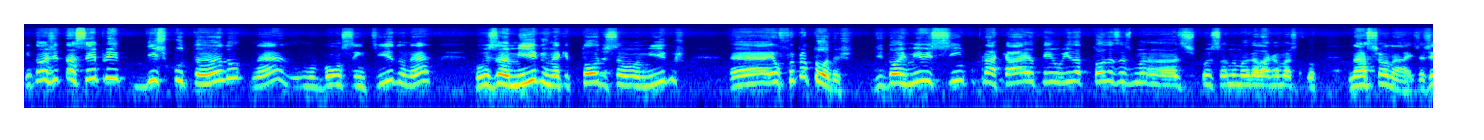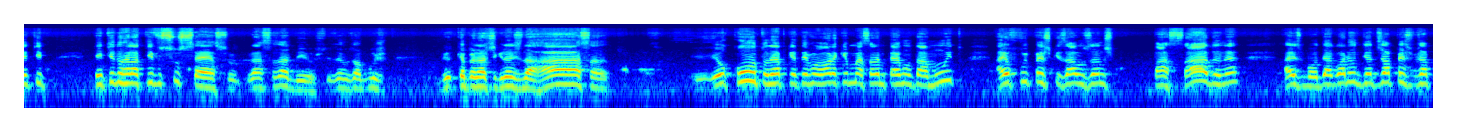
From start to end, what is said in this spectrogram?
Então a gente está sempre disputando, né, no bom sentido, né, os amigos, né, que todos são amigos, é, eu fui para todas. De 2005 para cá, eu tenho ido a todas as, as exposições do Manga Larga Machador nacionais. A gente tem tido um relativo sucesso, graças a Deus. Fizemos alguns campeonatos grandes da raça. Eu conto, né? Porque teve uma hora que começaram a me perguntar muito. Aí eu fui pesquisar uns anos passados, né? Aí bom, de agora em diante já, já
